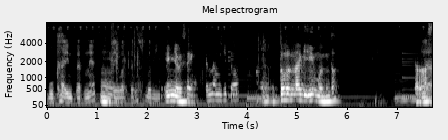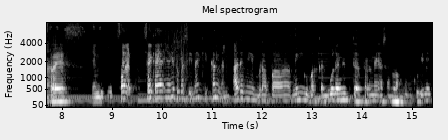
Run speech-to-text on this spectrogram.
buka internet Hmm. lewat terus berita. Ini misalnya karena begitu turun lagi imun tuh. Karena Ya. stres. yang bikin saya saya kayaknya itu kasih naik. Kan ada nih berapa minggu bahkan bulan itu tidak pernah asam lambungku. Ini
